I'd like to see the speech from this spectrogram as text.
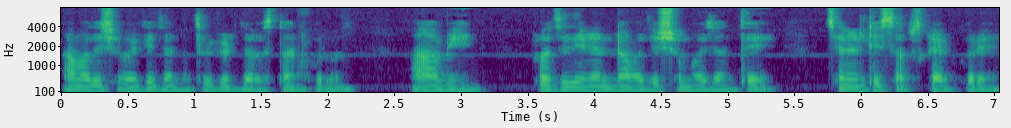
আমাদের সবাইকে জান্নাতুল ফেরদাউস দান করুন। আমিন। প্রতিদিনের নামাজের সময় জানতে চ্যানেলটি সাবস্ক্রাইব করে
